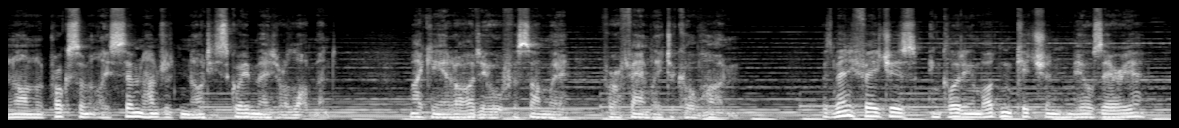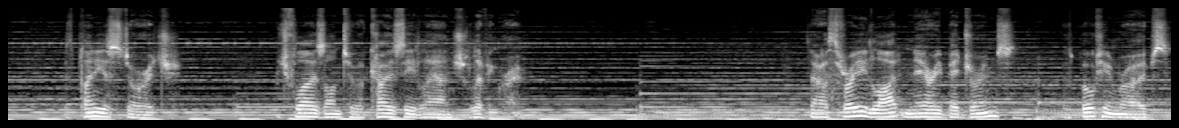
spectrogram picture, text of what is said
and on an approximately 790 square metre allotment, making it ideal for somewhere for a family to call home. With many features, including a modern kitchen meals area with plenty of storage, which flows onto a cosy lounge living room. There are three light and airy bedrooms with built-in robes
